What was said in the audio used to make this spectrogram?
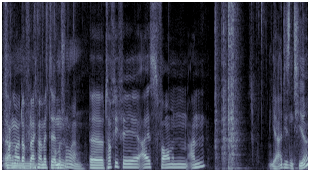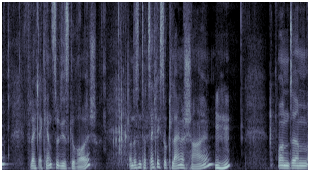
Fangen ähm, wir doch vielleicht mal mit den äh, Toffifee-Eisformen an. Ja, die sind hier. Vielleicht erkennst du dieses Geräusch. Und das sind tatsächlich so kleine Schalen. Mhm. Und ähm,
